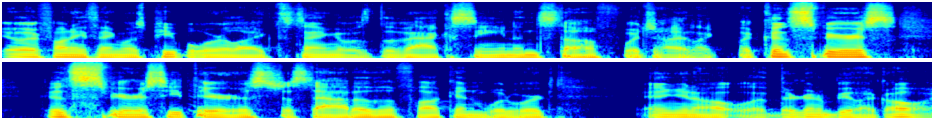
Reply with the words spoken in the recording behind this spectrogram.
The other funny thing was people were like saying it was the vaccine and stuff, which I like the conspiracy conspiracy theorists just out of the fucking woodwork. And you know, uh, they're gonna be like, "Oh,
